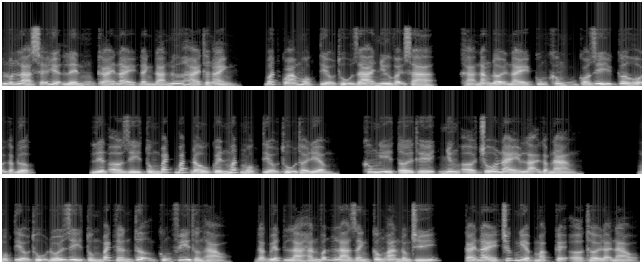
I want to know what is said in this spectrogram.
luôn là sẽ hiện lên cái này đánh đá nữ hài thân ảnh, bất quá một tiểu thụ ra như vậy xa, khả năng đời này cũng không có gì cơ hội gặp được. Liên ở Di Tung Bách bắt đầu quên mất một tiểu thụ thời điểm, không nghĩ tới thế nhưng ở chỗ này lại gặp nàng. Một tiểu thụ đối Di Tung Bách ấn tượng cũng phi thường hảo, đặc biệt là hắn vẫn là danh công an đồng chí, cái này chức nghiệp mặc kệ ở thời đại nào,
